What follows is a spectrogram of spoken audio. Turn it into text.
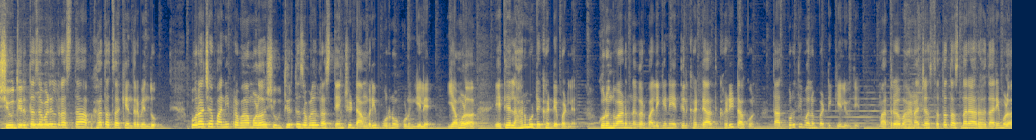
शिवतीर्थजवळील रस्ता अपघाताचा केंद्रबिंदू. पुराच्या पाणी प्रवाहामुळे शिवतीर्थजवळील रस्त्यांची डांबरी पूर्ण उकडून गेली यामुळं येथे लहान मोठे खड्डे पडलेत. कुरुंदवाड नगरपालिकेने येथील खड्ड्यात खडी टाकून तात्पुरती मलमपट्टी केली होती. मात्र वाहनाच्या सतत असणाऱ्या रहदारीमुळे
